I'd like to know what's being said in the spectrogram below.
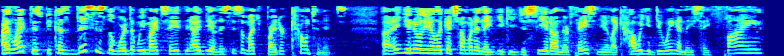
I like this because this is the word that we might say the idea of this is a much brighter countenance. Uh, you know, you look at someone and they, you can just see it on their face and you're like, how are you doing? And they say, fine.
